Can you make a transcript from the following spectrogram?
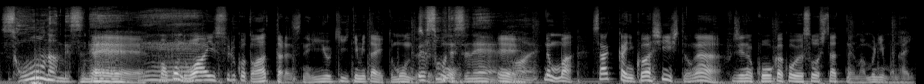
そうなんですね、えー、まあ、今度お会いすることがあったらですね理由を聞いてみたいと思うんですけどそうですね、えーはい、でもまあサッカーに詳しい人が藤井の降格を予想したっていうのは無理もない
